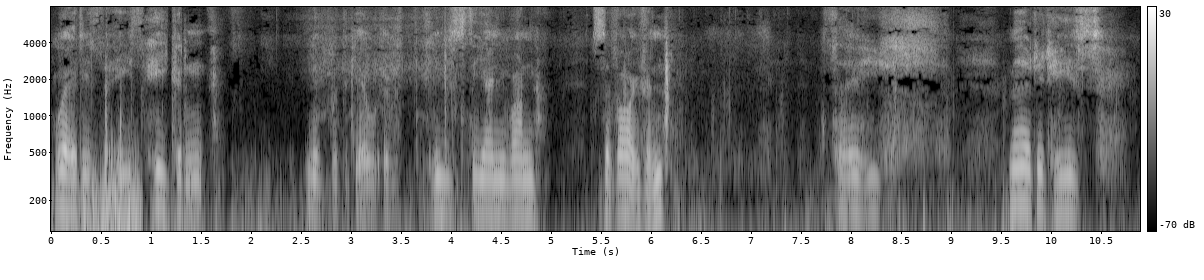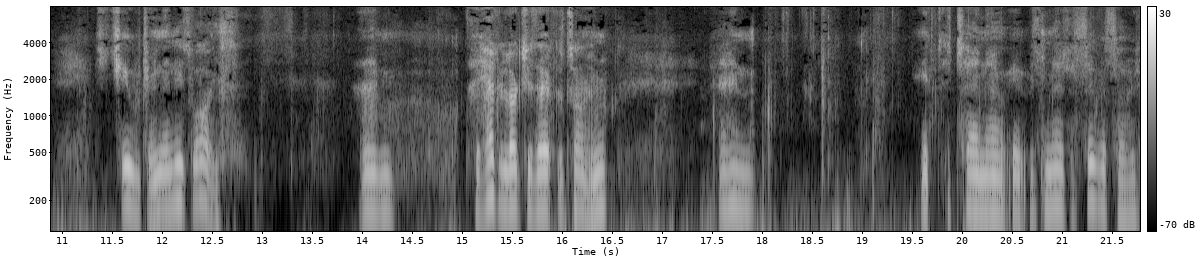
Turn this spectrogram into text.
word is that he's, he couldn't live with the guilt of he's the only one surviving. So he murdered his, his children and his wife. Um, they had a lodger there at the time and it, it turn out it was murder suicide.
